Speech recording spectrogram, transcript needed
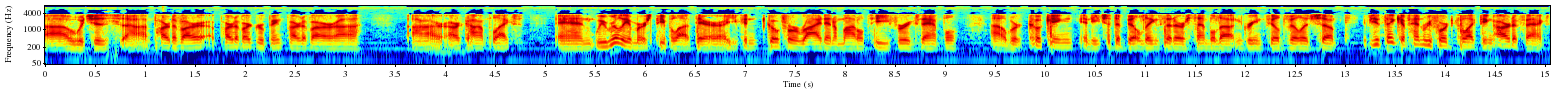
uh, which is uh, part of our part of our grouping, part of our uh, our, our complex, and we really immerse people out there. You can go for a ride in a Model T, for example. Uh, we're cooking in each of the buildings that are assembled out in Greenfield Village. So if you think of Henry Ford collecting artifacts,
